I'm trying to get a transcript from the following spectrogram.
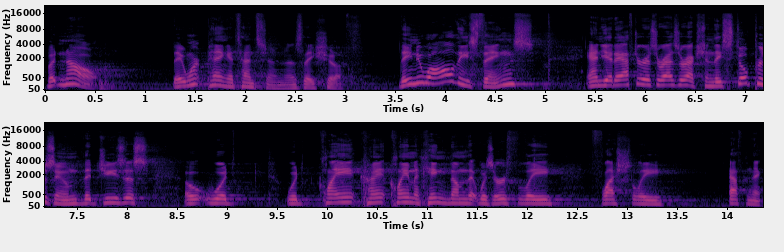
But no, they weren't paying attention as they should have. They knew all these things, and yet after his resurrection, they still presumed that Jesus uh, would, would claim, claim a kingdom that was earthly, fleshly, ethnic.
